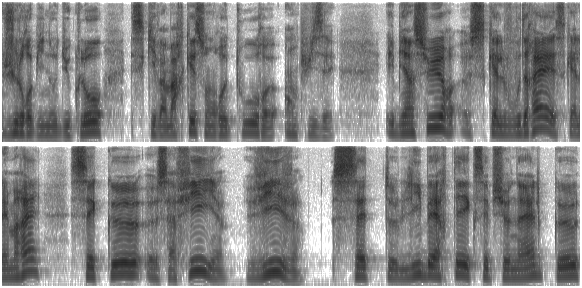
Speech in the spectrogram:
Jules Robineau Duclos, ce qui va marquer son retour euh, en puisée. Et bien sûr, ce qu'elle voudrait, ce qu'elle aimerait, c'est que euh, sa fille vive cette liberté exceptionnelle que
